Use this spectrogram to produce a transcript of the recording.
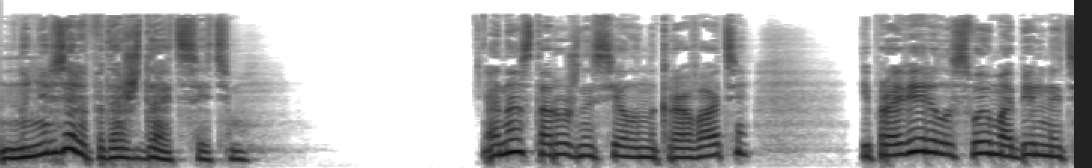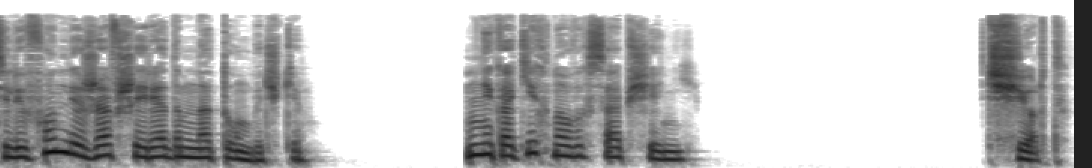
«Но нельзя ли подождать с этим?» Она осторожно села на кровати и проверила свой мобильный телефон, лежавший рядом на тумбочке. Никаких новых сообщений. «Черт,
